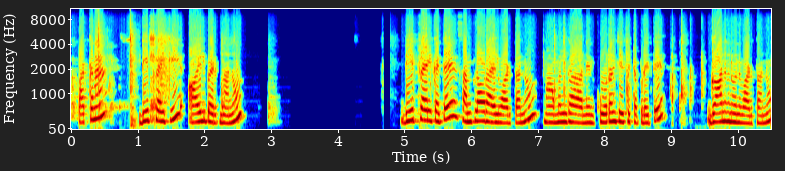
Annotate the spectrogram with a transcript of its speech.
పక్కన డీప్ ఫ్రైకి ఆయిల్ పెడుతున్నాను. డీప్ ఫ్రైకి అయితే సన్ఫ్లవర్ ఆయిల్ వాడతాను. మామూలుగా నేను కూరలు చేసేటప్పుడు అయితే గానుగ నూనె వాడతాను.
